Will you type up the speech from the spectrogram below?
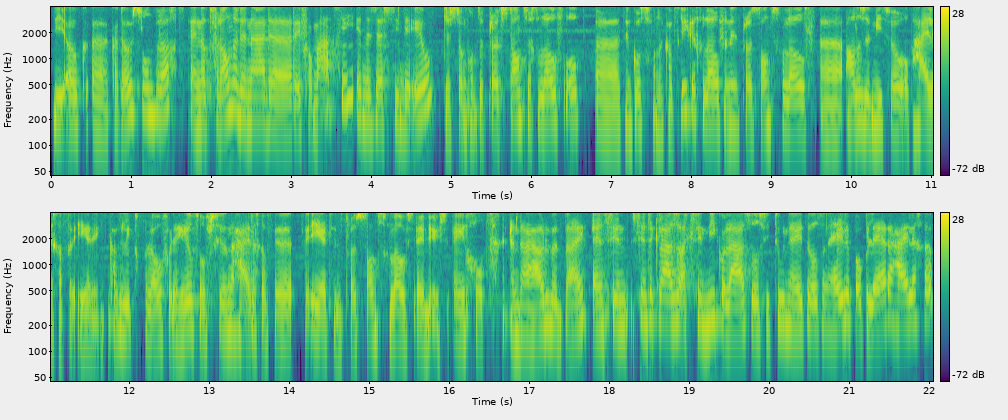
Die ook eh, cadeaus rondbracht. En dat veranderde na de Reformatie in de 16e eeuw. Dus dan komt het protestantse geloof op eh, ten koste van het katholieke geloof. En in het protestantse geloof eh, hadden ze het niet zo op heilige verering. Katholieke geloof worden heel veel verschillende heiligen ver- vereerd. In het protestantse geloof is er één God. En daar houden we het bij. En Sint, Sinterklaas, eigenlijk Sint-Nicolaas, zoals hij toen heette, was een hele populaire heilige.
